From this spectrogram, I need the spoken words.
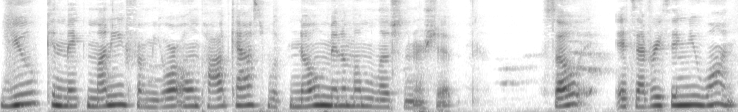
You can make money from your own podcast with no minimum listenership. So it's everything you want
